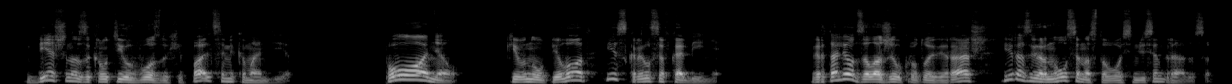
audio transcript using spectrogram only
— бешено закрутил в воздухе пальцами командир. «Понял!» — кивнул пилот и скрылся в кабине. Вертолет заложил крутой вираж и развернулся на 180 градусов.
